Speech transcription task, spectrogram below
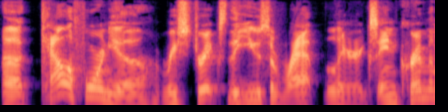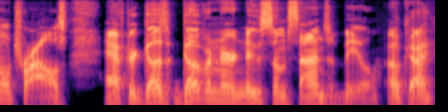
uh, California restricts the use of rap lyrics in criminal trials after Gov- Governor Newsom signs a bill. Okay.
